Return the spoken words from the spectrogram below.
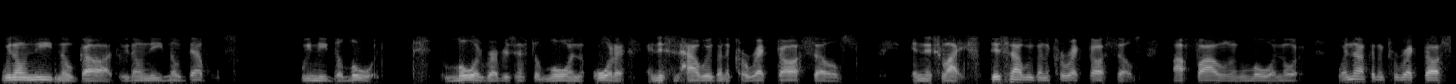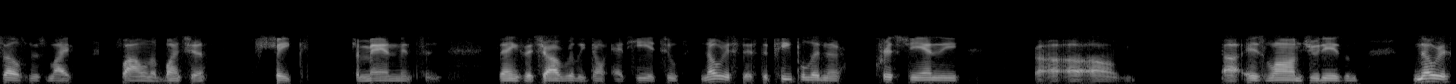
We don't need no gods. We don't need no devils. We need the Lord. The Lord represents the law and the order, and this is how we're going to correct ourselves in this life. This is how we're going to correct ourselves by following the law and order. We're not going to correct ourselves in this life following a bunch of fake commandments and things that y'all really don't adhere to. Notice this: the people in the Christianity, uh, uh, um, uh, Islam, Judaism. Notice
